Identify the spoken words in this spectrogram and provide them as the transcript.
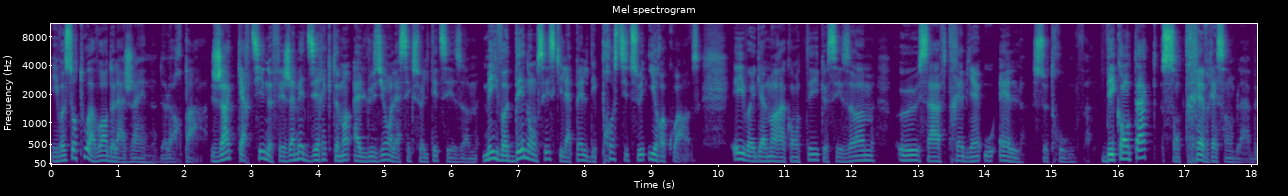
Et va surtout avoir de la gêne de leur part. Jacques Cartier ne fait jamais directement allusion à la sexualité de ces hommes, mais il va dénoncer ce qu'il appelle des prostituées iroquoises. Et il va également raconter que ces hommes, eux, savent très bien où elles se trouvent. Des contacts sont très vraisemblables,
